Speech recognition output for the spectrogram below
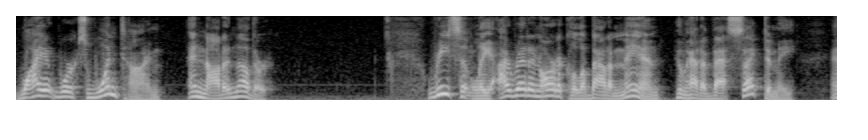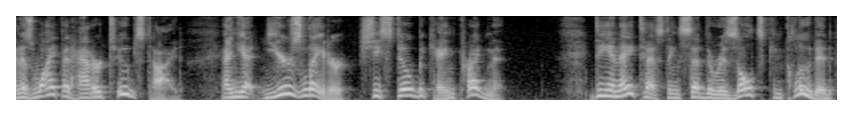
why it works one time and not another. Recently, I read an article about a man who had a vasectomy and his wife had had her tubes tied, and yet years later, she still became pregnant. DNA testing said the results concluded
